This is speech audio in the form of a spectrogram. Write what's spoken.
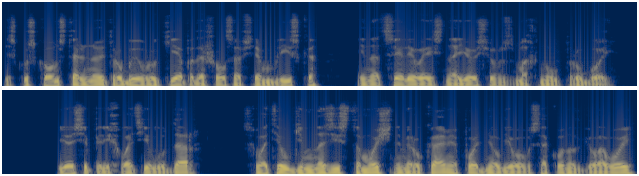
и с куском стальной трубы в руке подошел совсем близко и, нацеливаясь на Йосю, взмахнул трубой. Йося перехватил удар, схватил гимназиста мощными руками, поднял его высоко над головой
